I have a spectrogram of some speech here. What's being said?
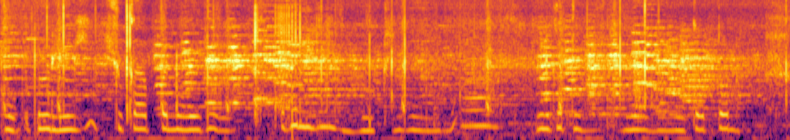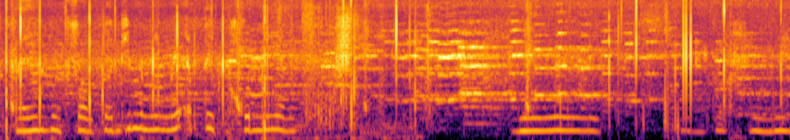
ปลูกแอปเปิลลิงชูการ์ปนไว้ด้วยแอปเปิลลิงปลูกที่ไหนนี่ก็ต้นเนี่ยมันก็ต้นไหนแบบสองต้นที่มันยังไม่แอปติดกับคนนี้นะ นี่นี่ก็คือนี่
